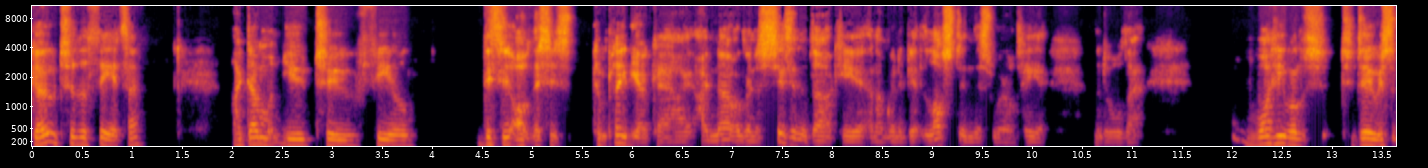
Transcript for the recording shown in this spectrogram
go to the theatre, I don't want you to feel this is oh this is completely okay. I, I know I'm going to sit in the dark here and I'm going to get lost in this world here and all that. What he wants to do is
